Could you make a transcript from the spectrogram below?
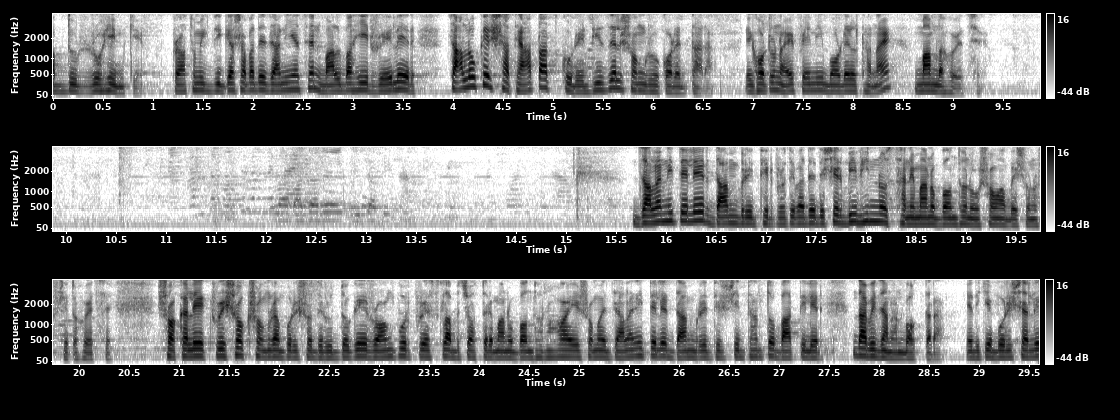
আব্দুর রহিমকে। প্রাথমিক জিজ্ঞাসাবাদে জানিয়েছেন, মালবাহী রেলের চালকের সাথে আতাত করে ডিজেল সংগ্রহ করেন তারা। এ ঘটনায় ফেনী মডেল থানায় মামলা হয়েছে। জ্বালানি তেলের দাম বৃদ্ধির প্রতিবাদে দেশের বিভিন্ন স্থানে মানববন্ধন ও সমাবেশ অনুষ্ঠিত হয়েছে। সকালে কৃষক সংগ্রাম পরিষদের উদ্যোগে রংপুর প্রেস ক্লাব চত্বরে মানববন্ধন হয়। এ সময় জ্বালানি তেলের দাম বৃদ্ধির সিদ্ধান্ত বাতিলের দাবি জানান বক্তারা। এদিকে বরিশালে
